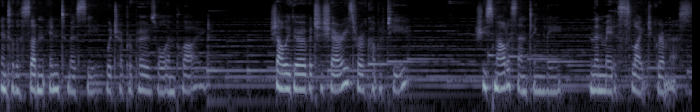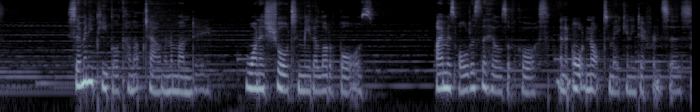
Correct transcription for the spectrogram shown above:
into the sudden intimacy which her proposal implied. Shall we go over to Sherry's for a cup of tea? She smiled assentingly and then made a slight grimace. So many people come uptown on a Monday, one is sure to meet a lot of bores. I'm as old as the hills, of course, and it ought not to make any differences.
